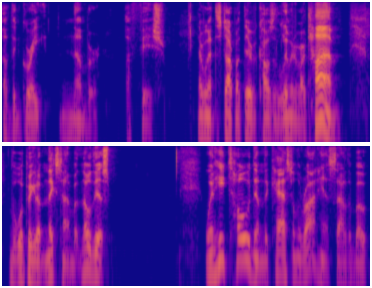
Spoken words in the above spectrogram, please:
of the great number of fish. Now we're going to have to stop right there because of the limit of our time, but we'll pick it up next time. But know this when he told them to cast on the right hand side of the boat,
